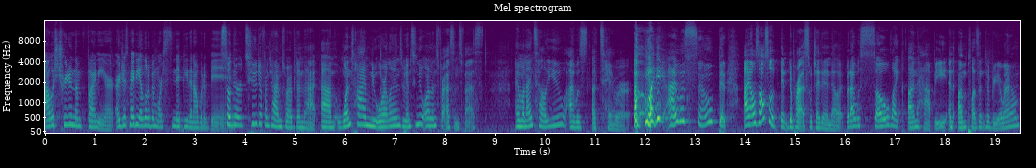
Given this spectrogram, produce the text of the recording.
I was treating them funnier or just maybe a little bit more snippy than I would have been. So there are two different times where I've done that. Um, one time, New Orleans. We went to New Orleans for Essence Fest, and when I tell you, I was a terror. like I was so bitter. I was also depressed, which I didn't know it, but I was so like unhappy and unpleasant to be around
